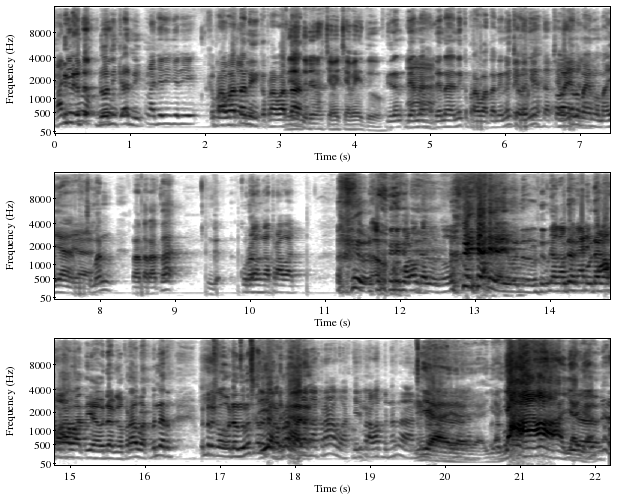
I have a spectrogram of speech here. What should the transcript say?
Lanjut Ini udah- udah nikah nih. Lah jadi jadi Keperawatan nih, Iya keperawatan. itu dia cewek-cewek itu Dena, Dena, Nah. Dena ini keperawatan ini ceweknya pintar. Oh, ceweknya iya, lumayan lumayan. Iya. Cuman rata-rata enggak kurang nggak perawat. Kalau udah lulus. Iya iya iya bener bener. Udah nggak udah, udah nggak perawat. ya, udah nggak perawat. Bener. Bener kalau udah lulus kan Iya, udah nggak perawat. Udah nggak perawat, jadi perawat beneran. iya iya iya iya Udah ya ya Iya. ya Bener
